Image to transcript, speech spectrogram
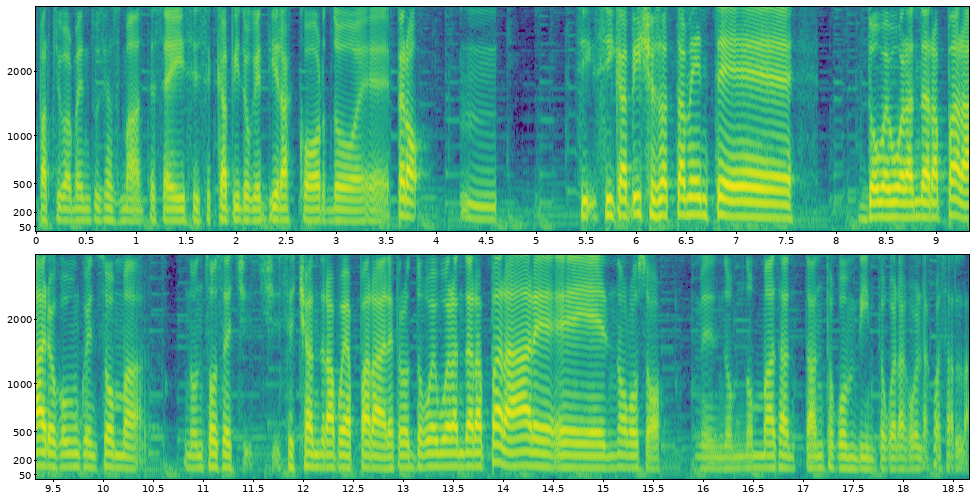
particolarmente entusiasmante. 6 si, si, è capito che di raccordo. Eh, però mh, mm, si, si capisce esattamente dove vuole andare a parare o comunque insomma non so se ci, se ci, andrà poi a parare, però dove vuole andare a parare e non lo so non, non mi ha t- tanto convinto quella, quella, cosa là.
